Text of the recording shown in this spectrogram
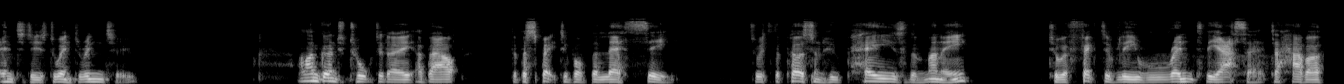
entities to enter into. And I'm going to talk today about the perspective of the lessee. So it's the person who pays the money to effectively rent the asset, to have a,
